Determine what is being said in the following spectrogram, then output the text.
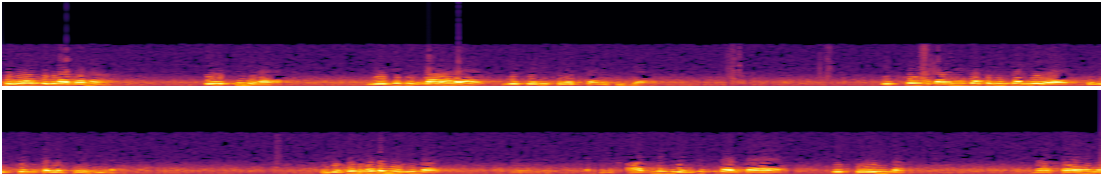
ٹکڑا ٹکڑا بنا تو تو ہے۔ یہ جو کچھ باہر ہے، یہ تیری سوچ کا نتیجہ ہے۔ اس کو مٹانے کا طریقہ یہ ہے کہ اس کے متعلق سوچ ہی نہ تو یہ خود ختم ہوگی بات۔ آدمی جو رس کرتا ہے تو کوئی نہ نہ سو نہ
